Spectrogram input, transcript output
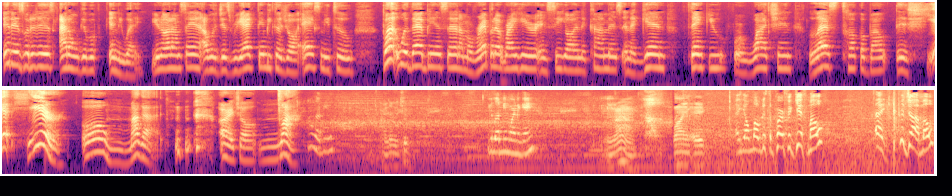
It is what it is. I don't give up anyway. You know what I'm saying? I was just reacting because y'all asked me to. But with that being said, I'm going to wrap it up right here and see y'all in the comments. And again, thank you for watching. Let's talk about this shit here. Oh my God. All right, y'all. Mwah. I love you. I love you too. You love me more in the game? Mm. Nah. Ryan egg. Hey, yo, Mo, this the perfect gift, Mo. Hey, good job, Mo.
